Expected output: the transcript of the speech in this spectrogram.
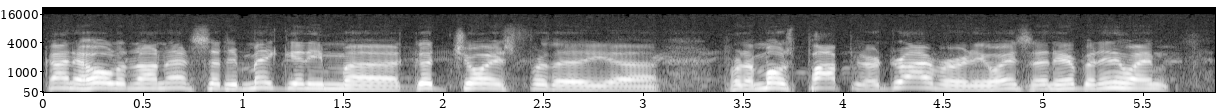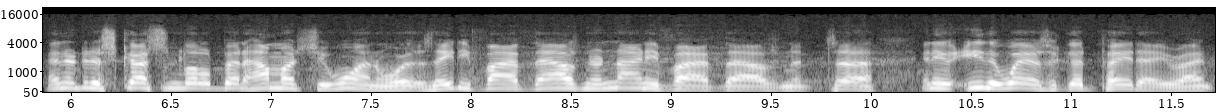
kind of holding on that. Said it may get him a good choice for the uh, for the most popular driver anyways, in here, but anyway, and they're discussing a little bit how much he won. Was it 85,000 or 95,000? Uh, anyway, either way, it was a good payday, right?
